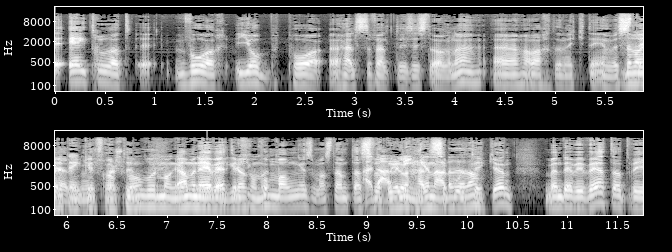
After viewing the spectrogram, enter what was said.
Jeg tror at eh, vår jobb på eh, helsefeltet de siste årene uh, har vært en viktig investering. Det var et enkelt spørsmål. Hvor mange ja, men Jeg vet ikke hvor mange som har stemt SV pga. helsepolitikken. Det, men det vi vet, er at vi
